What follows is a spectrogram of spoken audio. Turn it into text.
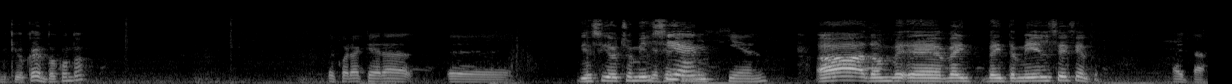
¿Me equivoqué? ¿Entonces cuánto? Recuerda que era eh, 18.100. 18.100. Ah, dos eh, 20 20.600. Ahí está.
